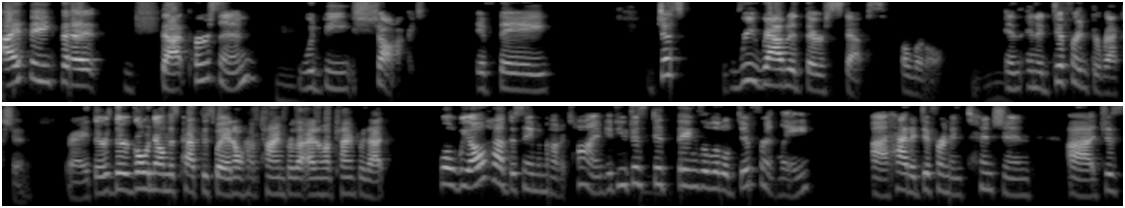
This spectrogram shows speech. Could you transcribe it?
I think that that person hmm. would be shocked if they just rerouted their steps a little mm-hmm. in, in a different direction, right? They're they're going down this path this way. I don't have time for that. I don't have time for that. Well, we all have the same amount of time. If you just hmm. did things a little differently, uh, had a different intention, uh, just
